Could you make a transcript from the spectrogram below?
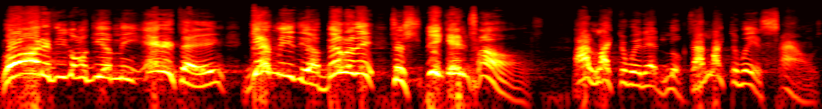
Lord, if you're going to give me anything, give me the ability to speak in tongues. I like the way that looks. I like the way it sounds.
